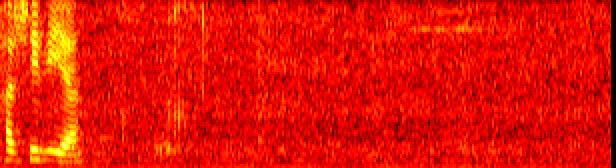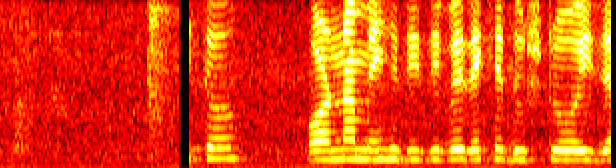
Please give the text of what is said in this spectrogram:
খাসিরিয়া এই তো অর্ণা মেহেদি দিবে দেখে দুষ্ট ওই যে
